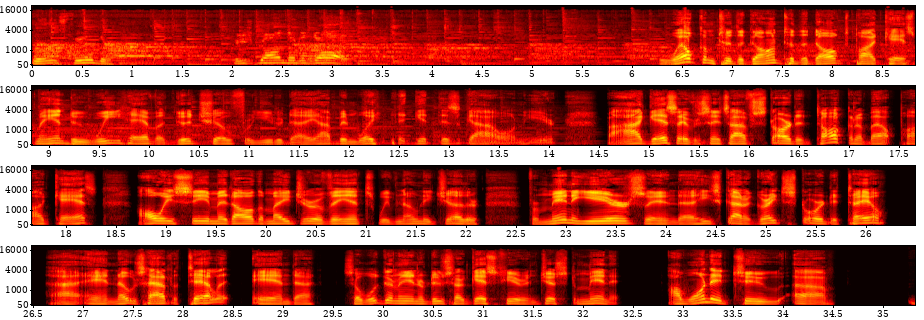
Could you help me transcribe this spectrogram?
Where's Fielder? He's gone to the dog. Welcome to the Gone to the Dogs podcast, man. Do we have a good show for you today? I've been waiting to get this guy on here. I guess ever since I've started talking about podcasts, I always see him at all the major events. We've known each other for many years, and uh, he's got a great story to tell uh, and knows how to tell it. And uh, so we're going to introduce our guest here in just a minute. I wanted to uh,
